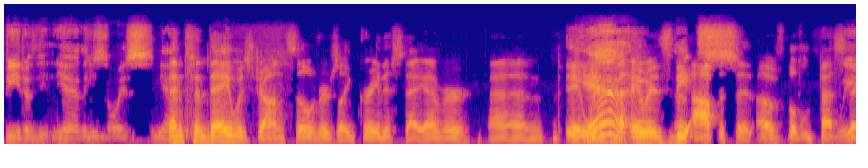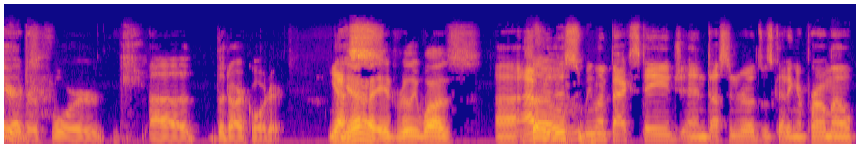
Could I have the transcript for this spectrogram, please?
beat of the. Yeah, he's always. Yeah, and today was John Silver's like greatest day ever, and it Yeah, was it was the opposite of the best day ever for uh, the Dark Order. yes. Yeah, it really was. Uh, after So- this, we went backstage, and Dustin Rhodes was cutting a promo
